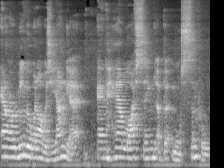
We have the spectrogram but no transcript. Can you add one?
and I remember when I was younger and how life seemed a bit more simple.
